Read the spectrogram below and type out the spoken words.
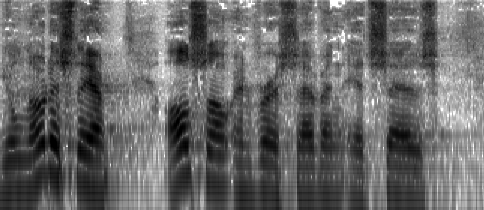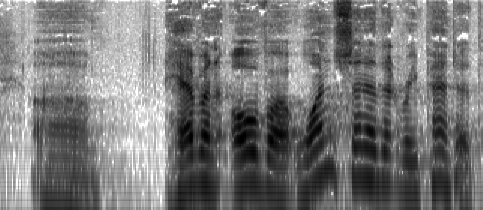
you'll notice there also in verse 7 it says, uh, Heaven over one sinner that repenteth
